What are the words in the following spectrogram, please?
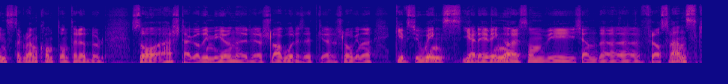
Instagram-kontoen til Red Bull, så hashtagga de mye under slagordet sitt, sloganet 'Gives you wings', gir deg vinger, som vi kjenner fra svensk.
